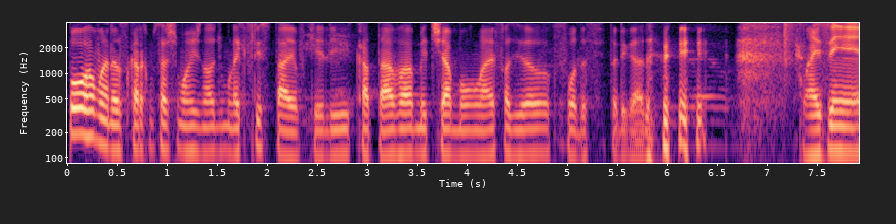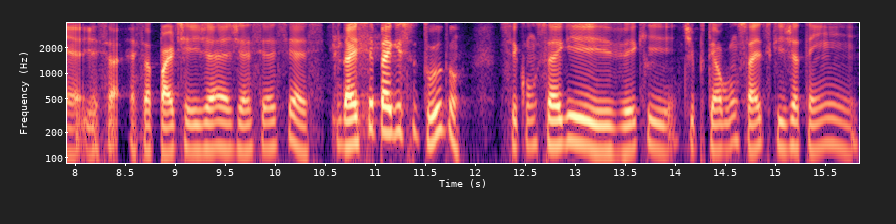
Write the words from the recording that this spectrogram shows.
Porra, mano, os caras começaram a chamar o Reginaldo de moleque freestyle, porque ele catava, metia a mão lá e fazia o foda-se, tá ligado? Mas em, essa, essa parte aí já, é- já é CSS. Daí você pega isso tudo, você consegue ver que, tipo, tem alguns sites que já tem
